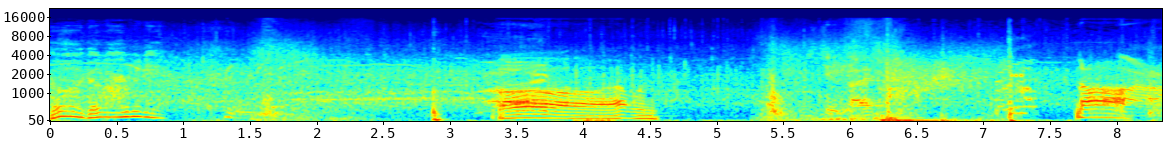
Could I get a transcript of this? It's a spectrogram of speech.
Oh, I got harmony. Oh, that one. It's too high. Ah!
